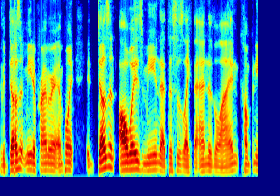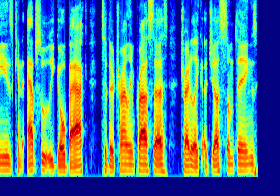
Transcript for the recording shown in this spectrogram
If it doesn't meet a primary endpoint, it doesn't always mean that this is like the end of the line. Companies can absolutely go back to their trialing process, try to like adjust some things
